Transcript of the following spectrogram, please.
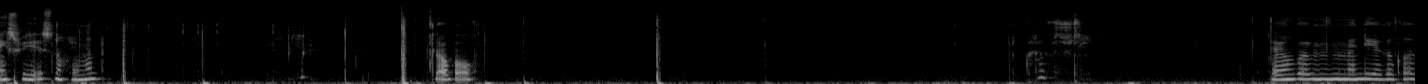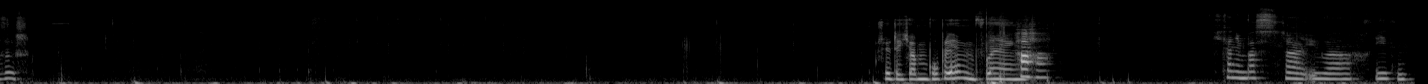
Denkst du, hier ist noch jemand? Ich glaube auch. Du bleibst stehen. Ja, weil Mandy ja so krass ist. Shit, ich habe ein Problem. Haha. Ich kann ihm was da überreden.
